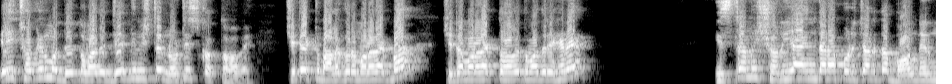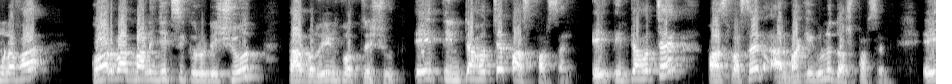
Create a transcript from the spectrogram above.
এই ছকের মধ্যে তোমাদের যে জিনিসটা নোটিস করতে হবে, সেটা একটু ভালো করে মনে রাখবা। সেটা মনে রাখতে হবে তোমাদের এখানে ইসলামী শরিয়া আইন দ্বারা পরিচালিত বন্ডের মুনাফা করবাদ বাণিজ্যিক সিকিউরিটি সুদ, তারপর ঋণপত্রের সুদ। এই তিনটা হচ্ছে পাঁচ পার্সেন্ট এই তিনটা হচ্ছে পাঁচ পার্সেন্ট আর বাকিগুলো দশ পার্সেন্ট এই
